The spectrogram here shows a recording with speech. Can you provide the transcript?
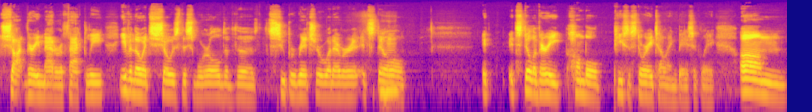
shot very matter of factly, even though it shows this world of the super rich or whatever, it, it's still it it's still a very humble piece of storytelling, basically. Um,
